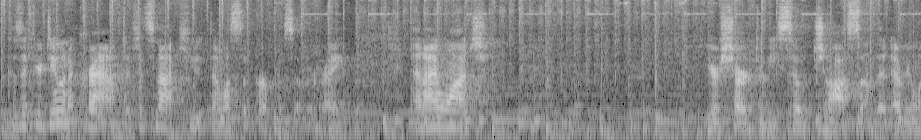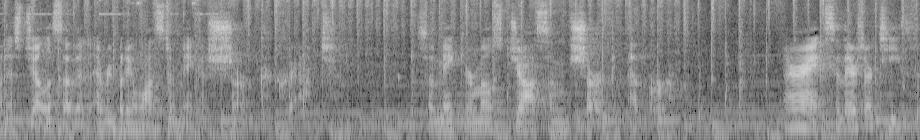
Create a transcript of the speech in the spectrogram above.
Because if you're doing a craft, if it's not cute, then what's the purpose of it, right? And I want your shark to be so jawsome that everyone is jealous of it and everybody wants to make a shark craft. So make your most jawsome shark ever. All right, so there's our teeth.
